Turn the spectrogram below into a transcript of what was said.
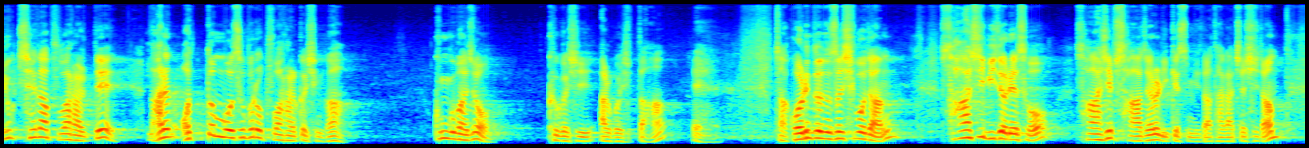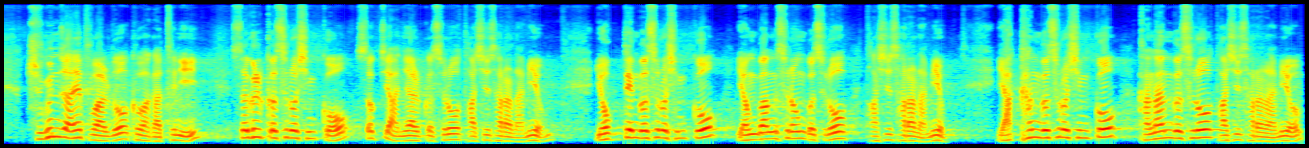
육체가 부활할 때 나는 어떤 모습으로 부활할 것인가? 궁금하죠? 그것이 알고 싶다. 예. 자, 고린도전서 15장 42절에서 44절을 읽겠습니다. 다 같이 시작. 죽은 자의 부활도 그와 같으니 썩을 것으로 심고 썩지 아니할 것으로 다시 살아나며 욕된 것으로 심고 영광스러운 것으로 다시 살아나며 약한 것으로 심고 강한 것으로 다시 살아나며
